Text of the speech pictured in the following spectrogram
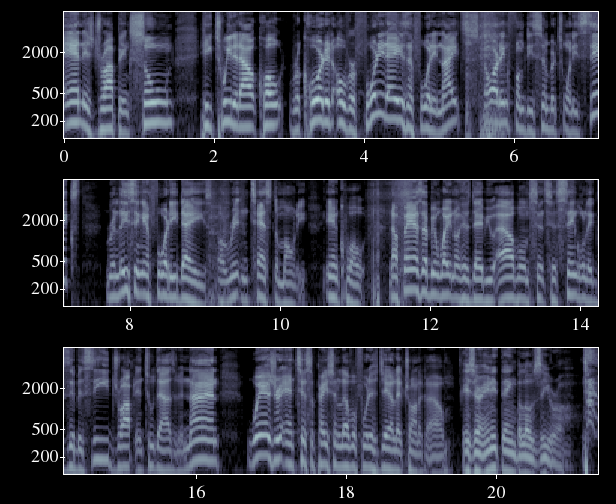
and is dropping soon. He tweeted out, quote, recorded over 40 days and 40 nights, starting from December 26th, releasing in 40 days, a written testimony, end quote. Now, fans have been waiting on his debut album since his single Exhibit C dropped in 2009. Where's your anticipation level for this Jay Electronica album? Is there anything below zero?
